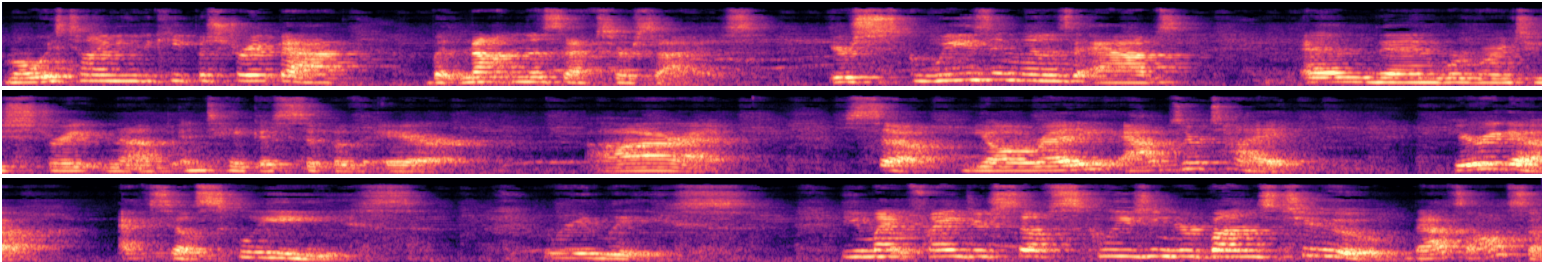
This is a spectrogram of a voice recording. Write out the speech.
I'm always telling you to keep a straight back, but not in this exercise. You're squeezing those abs and then we're going to straighten up and take a sip of air. All right, so y'all ready? Abs are tight. Here we go. Exhale, squeeze, release. You might find yourself squeezing your buns too. That's awesome.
